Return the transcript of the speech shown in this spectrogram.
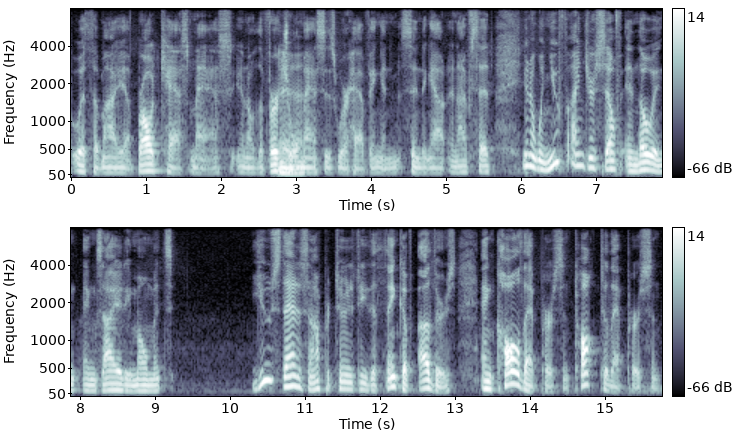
with my uh, broadcast mass, you know, the virtual Yeah. masses we're having and sending out, and I've said, you know, when you find yourself in those anxiety moments, use that as an opportunity to think of others and call that person, talk to that person,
